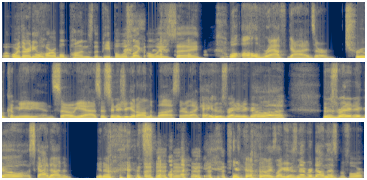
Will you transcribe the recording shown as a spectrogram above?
Were there any Oh. horrible puns that people would like always say? Well, all raft guides are true comedians. So yeah, so as soon as you get on the bus, they're like, "Hey, who's ready to go? Uh, who's ready to go skydiving?" You know, like- you know, it's like who's never done this before.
